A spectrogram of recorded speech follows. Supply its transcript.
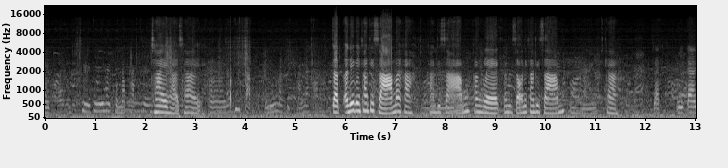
ย์ ที่ที่ให้คนมาพักใช่ไหมใช่ค่ะใช่เอ่อแล้วที่จัดอันนี้มากี่ครั้งแล้วคะจัดอันนี้เป็นครั้งที่สามอะค่ะครั้งที่สามครั้งแรกครั้งที่สองนี่ครั้งที่สามค่ะ จัดมีการ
